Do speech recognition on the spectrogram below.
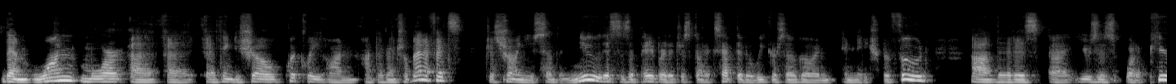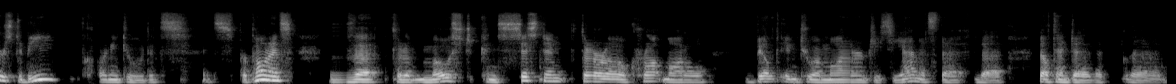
then one more uh, uh, thing to show quickly on on potential benefits. Just showing you something new. This is a paper that just got accepted a week or so ago in, in Nature Food uh, that is uh, uses what appears to be, according to its its proponents, the sort of most consistent, thorough crop model built into a modern GCM. It's the the built into the, the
